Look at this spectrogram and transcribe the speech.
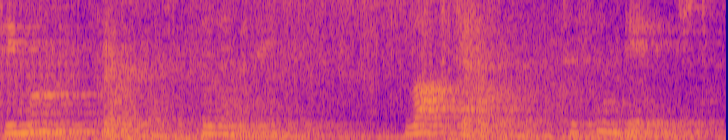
Demonic presence eliminated. Lockdown disengaged.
